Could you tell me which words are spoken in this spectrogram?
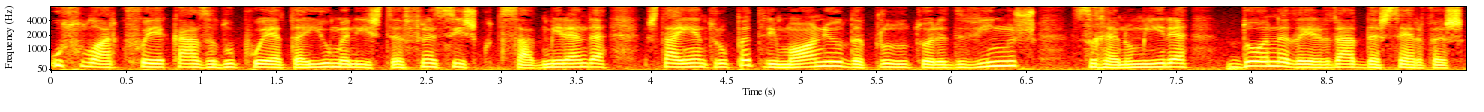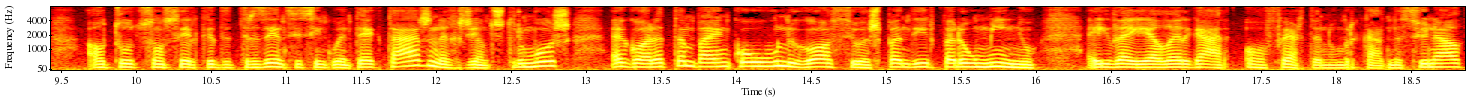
O solar, que foi a casa do poeta e humanista Francisco de Sá de Miranda, está entre o património da produtora de vinhos, Serrano Mira, dona da herdade das servas. Ao todo são cerca de 350 hectares na região de Estremoz, agora também com o negócio a expandir para o Minho. A ideia é alargar a oferta no mercado nacional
